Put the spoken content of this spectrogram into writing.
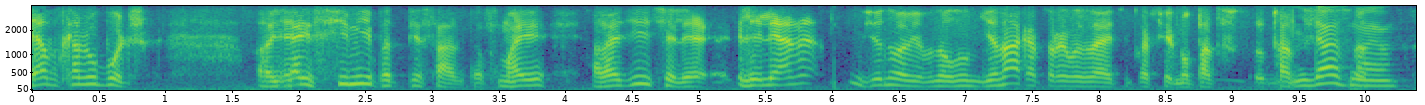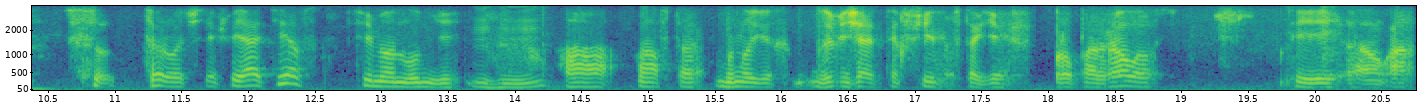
я вам скажу больше. Я из семи подписантов. Мои родители, Лилиана Зиновьевна Лунгина, которую вы знаете по фильму «Под...», под да, знаю. Срочник, и отец Семен Лунгин, угу. а автор многих замечательных фильмов, таких про пожалуйста. И а,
